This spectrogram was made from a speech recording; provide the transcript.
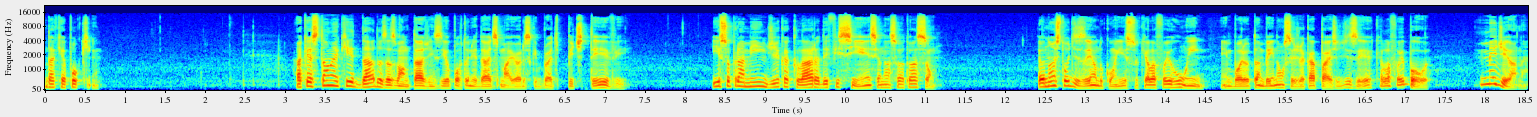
daqui a pouquinho. A questão é que, dadas as vantagens e oportunidades maiores que Brad Pitt teve, isso para mim indica clara deficiência na sua atuação. Eu não estou dizendo com isso que ela foi ruim, embora eu também não seja capaz de dizer que ela foi boa. Mediana.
